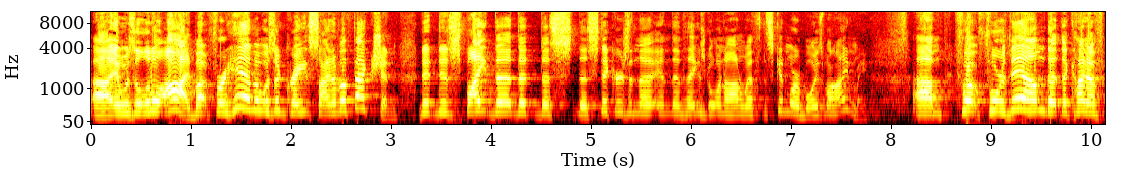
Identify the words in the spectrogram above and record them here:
Uh, it was a little odd, but for him, it was a great sign of affection, d- despite the, the, the, the, stickers and the, and the things going on with the Skidmore boys behind me. Um, for, for them, the, the kind of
